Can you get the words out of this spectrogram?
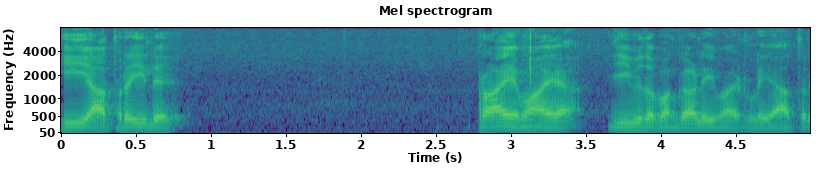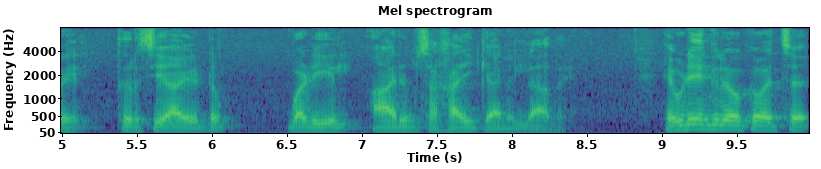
ഈ യാത്രയിൽ പ്രായമായ ജീവിത പങ്കാളിയുമായിട്ടുള്ള യാത്രയിൽ തീർച്ചയായിട്ടും വഴിയിൽ ആരും സഹായിക്കാനില്ലാതെ. എവിടെയെങ്കിലുമൊക്കെ വെച്ച്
